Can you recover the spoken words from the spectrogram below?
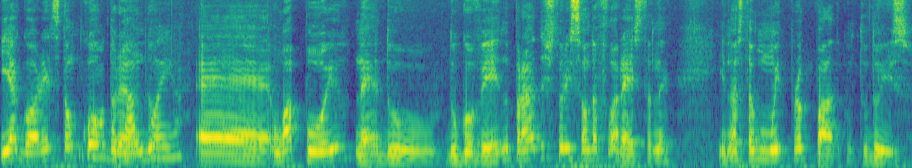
E agora eles estão cobrando o apoio, é, o apoio né, do, do governo para a destruição da floresta, né? E nós estamos muito preocupados com tudo isso.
